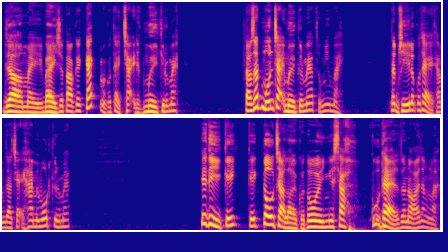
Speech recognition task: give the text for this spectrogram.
Giờ mày bày cho tao cái cách mà có thể chạy được 10 km tao rất muốn chạy 10 km giống như mày. Thậm chí là có thể tham gia chạy 21 km thế thì cái cái câu trả lời của tôi như sau cụ thể là tôi nói rằng là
